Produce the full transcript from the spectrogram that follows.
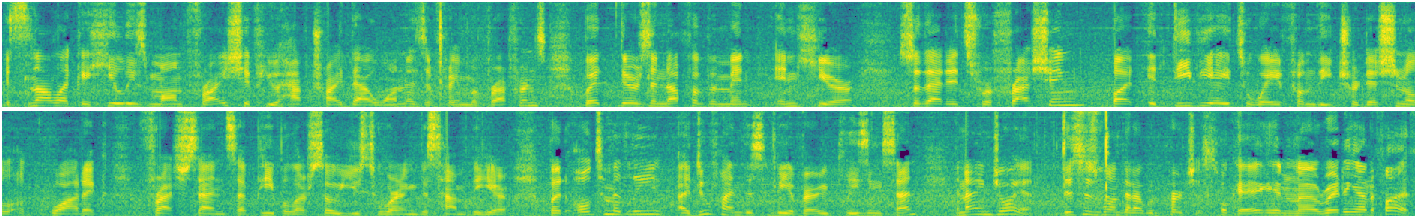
it's not like a Heeley's Menthe Fraîche if you have tried that one as a frame of reference, but there's enough of a mint in here so that it's refreshing, but it deviates away from the traditional aquatic fresh scents that people are so used to wearing this time of the year. But ultimately, I do find this to be a very pleasing scent, and I enjoy it. This is one that I would purchase. Okay, and uh, rating out of five?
